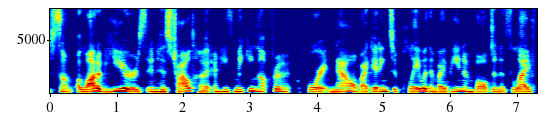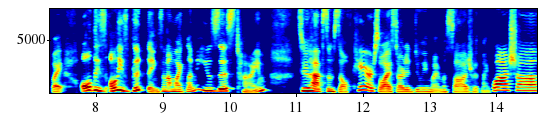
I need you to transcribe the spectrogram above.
some a lot of years in his childhood and he's making up for for it now by getting to play with him by being involved in his life by all these all these good things. And i'm like let me use this time to have some self-care. So i started doing my massage with my gua sha.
